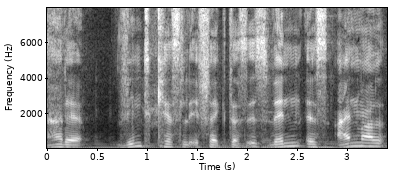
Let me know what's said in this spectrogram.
Ja, der Windkessel-Effekt, das ist, wenn es einmal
